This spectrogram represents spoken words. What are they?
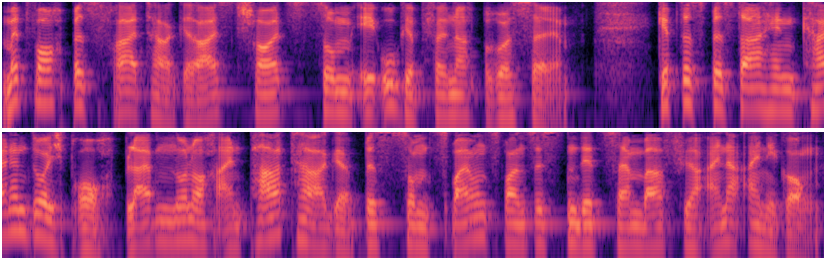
Mittwoch bis Freitag reist Scholz zum EU-Gipfel nach Brüssel. Gibt es bis dahin keinen Durchbruch, bleiben nur noch ein paar Tage bis zum 22. Dezember für eine Einigung.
